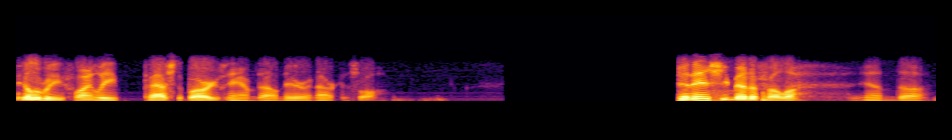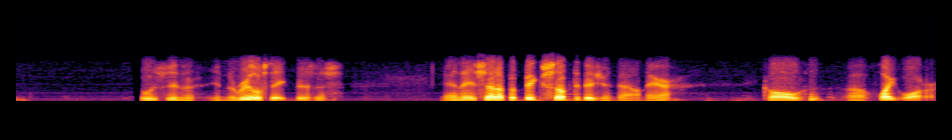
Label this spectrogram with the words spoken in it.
Hillary finally passed the bar exam down there in Arkansas. And then she met a fella, and uh, who was in in the real estate business, and they set up a big subdivision down there called uh, Whitewater.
